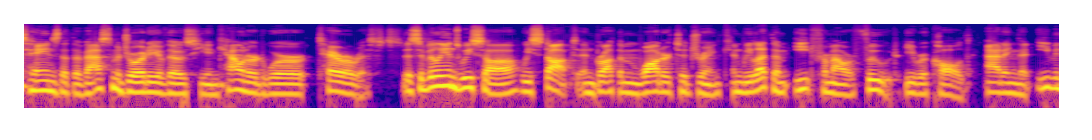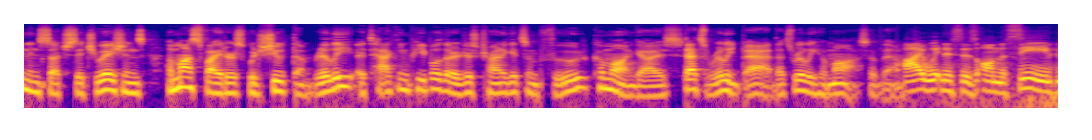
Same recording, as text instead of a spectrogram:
Maintains that the vast majority of those he encountered were terrorists. The civilians we saw, we stopped and brought them water to drink, and we let them eat from our food, he recalled, adding that even in such situations, Hamas fighters would shoot them. Really? Attacking people that are just trying to get some food? Come on, guys. That's really bad. That's really Hamas of them. Eyewitnesses on the scene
